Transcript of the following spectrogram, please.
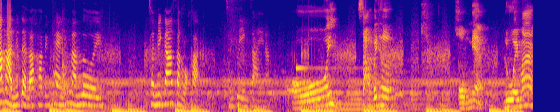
อาหารมีแต่ราคาแพงๆทั้งนั้นเลย ฉันไม่กล้าสั่งหรอกค่ะ ฉันเกรงใจนะ โอ้ยสั่งไปเถอะ ผมเนี่ยรวยมาก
